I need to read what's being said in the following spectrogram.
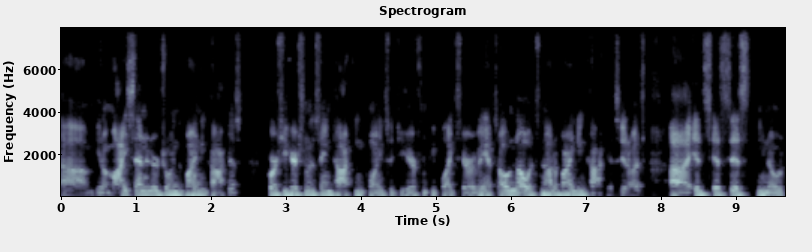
Um, you know, my senator joined the binding caucus. Of course, you hear some of the same talking points that you hear from people like Sarah Vance. Oh no, it's not a binding caucus. You know, it's uh, it's it's this you know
